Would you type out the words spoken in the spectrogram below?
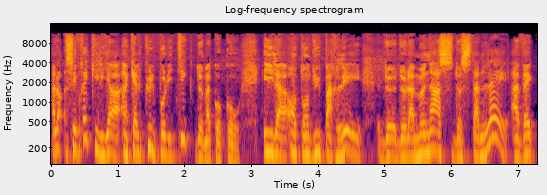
Alors c'est vrai qu'il y a un calcul politique de Makoko. Il a entendu parler de, la menace de Stanley avec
